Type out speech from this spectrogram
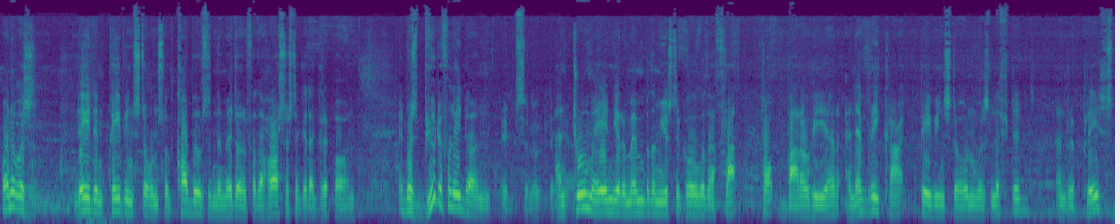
When it was laid in paving stones with cobbles in the middle for the horses to get a grip on, it was beautifully done. Absolutely. And two men, you remember them, used to go with a flat top barrow here, and every cracked paving stone was lifted and replaced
